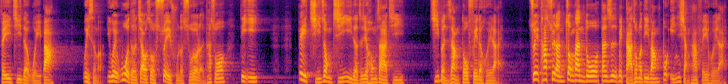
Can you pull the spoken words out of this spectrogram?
飞机的尾巴。为什么？因为沃德教授说服了所有人。他说：第一，被击中机翼的这些轰炸机，基本上都飞得回来。所以它虽然中弹多，但是被打中的地方不影响它飞回来。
